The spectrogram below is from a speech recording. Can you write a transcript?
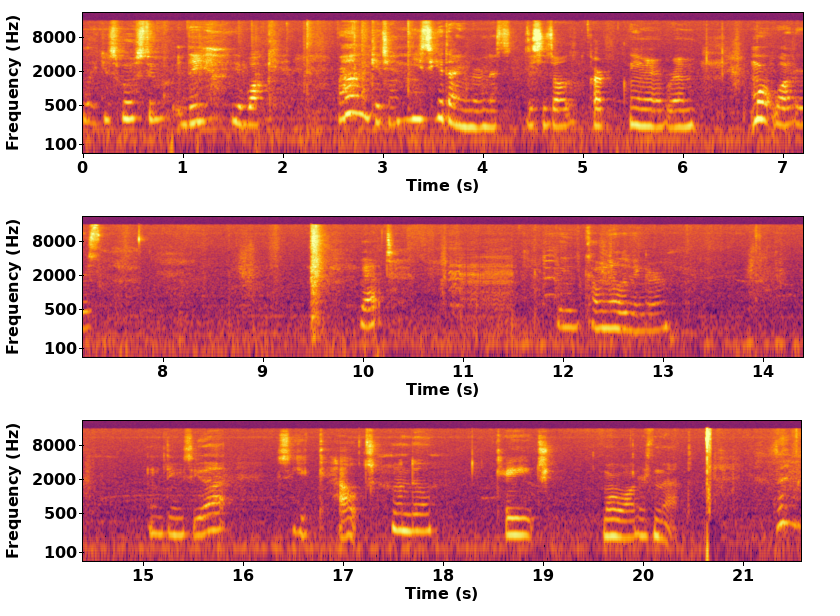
like you're supposed to. They you walk around the kitchen, you see a dining room. That's this is all carpet cleaner room, more waters. That. You come in the living room. And then you see that. See a couch, window, cage, more waters than that. Then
